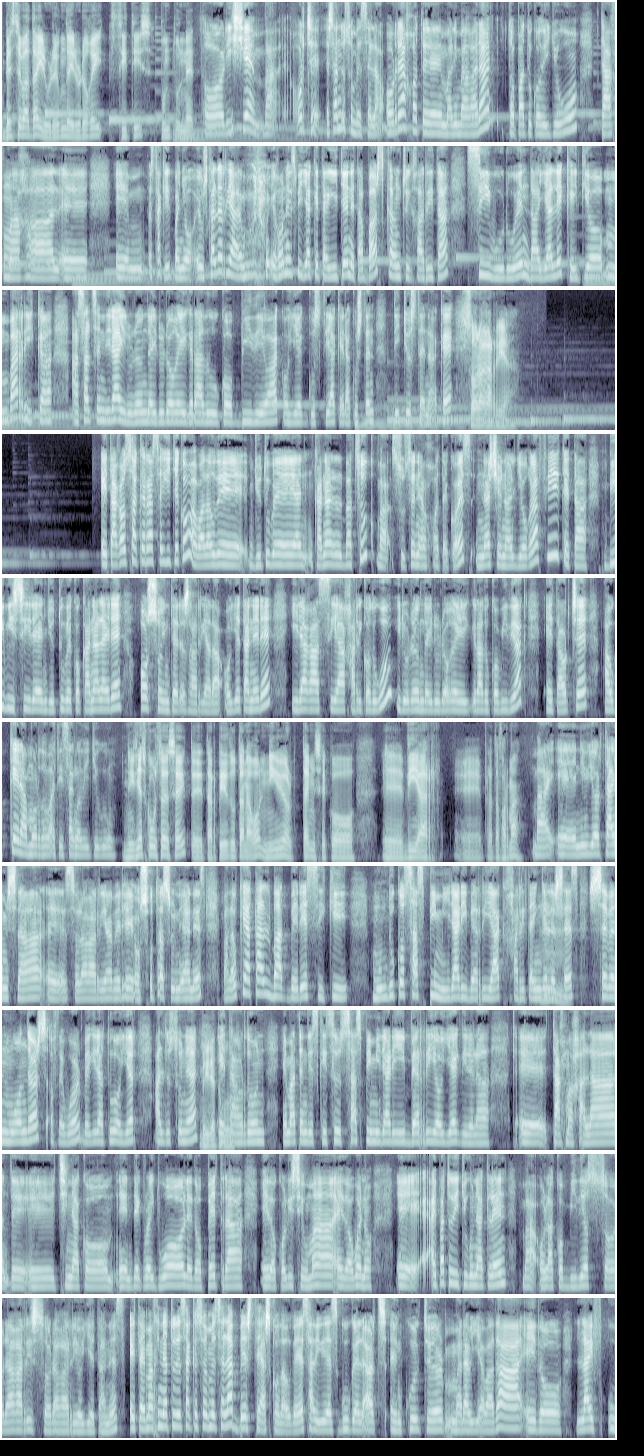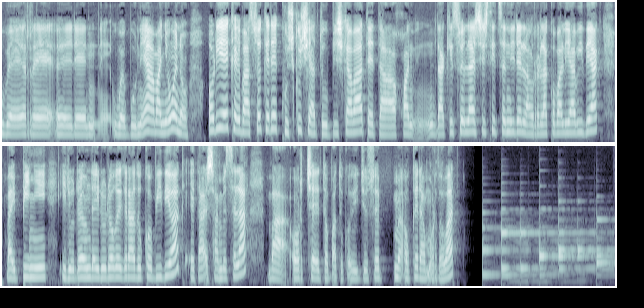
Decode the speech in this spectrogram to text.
Beste bat da irureunda irurogei cities.net. Horixen, ba, hortxe, esan duzun bezala, horrea joaten balin bagara, topatuko ditugu, Taj Mahal, e, e, ez dakit, baina Euskal Herria, bueno, egonez bilaketa egiten, eta Basque Country jarrita, ziburuen, daiale, keitio barrika, azaltzen dira, irureun da irurogei graduko bideoak, hoiek guztiak erakusten dituztenak, eh? Zoragarria. Eta gauzak erraz egiteko, ba, badaude YouTubeen kanal batzuk, ba, zuzenean joateko, ez? National Geographic eta BBC-ren YouTubeko kanala ere oso interesgarria da. Hoietan ere, iragazia jarriko dugu, irureun da irurogei graduko bideoak, eta hortxe aukera mordo bat izango ditugu. Niri asko gustatzen zait, eta arpidetuta nago, New York Timeseko eh, VR e, plataforma. Bai, e, New York Times da e, zoragarria bere osotasunean ez. Badauke atal bat bereziki munduko zazpi mirari berriak jarrita ingelesez, Seven Wonders of the World, begiratu oier alduzunean. Begiratuko eta orduan ematen dizkizu zazpi mirari berri hoiek direla e, Taj Mahala, de, e, Txinako e, The Great Wall, edo Petra, edo Kolisiuma, edo, bueno, e, aipatu ditugunak lehen, ba, olako bideo zoragarri zoragarri hoietan, ez? Eta imaginatu dezakezuen bezala beste asko daude, ez? Adibidez, Google Arts and Culture marabila bada, edo Live VR-ren webgunea, baina, bueno, horiek, e, ba, zuek ere kuskusiatu pixka bat, eta joan, dakizuela existitzen direla horrelako baliabideak, bai pini irureunda irurogei graduko bideoak, eta esan bezala, ba, hortxe topatuko dituzue aukera mordo bat.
